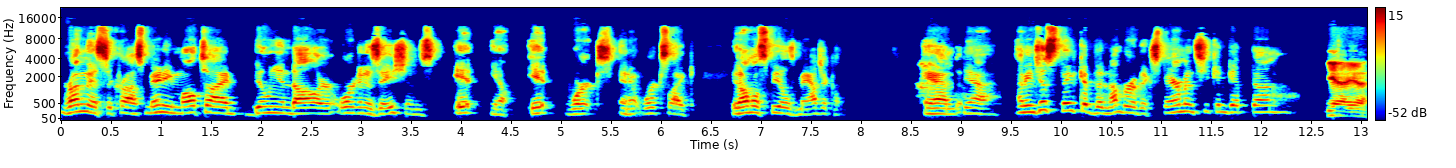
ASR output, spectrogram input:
run this across many multi-billion dollar organizations, it, you know, it works and it works like it almost feels magical. And yeah, I mean, just think of the number of experiments you can get done. Yeah, yeah.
